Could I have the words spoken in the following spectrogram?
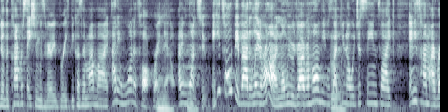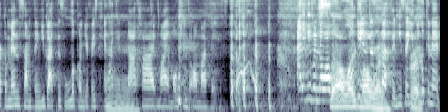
you know, the conversation was very brief because in my mind, I didn't want to talk right now. I didn't want to. And he told me about it later on when we were driving home. He was like, you know, it just seems like anytime I recommend something, you got this look on your face, and I Mm. cannot hide my emotions on my face. I didn't even know I was Sound like looking wife. disgusted. He said you were looking at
